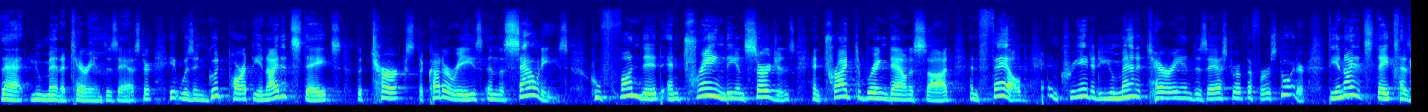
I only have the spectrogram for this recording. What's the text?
that humanitarian disaster. It was in good part the United States, the Turks, the Qataris, and the Saudis who funded and trained the insurgents and tried to bring down Assad and failed and created a humanitarian disaster of the first order. The United States has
